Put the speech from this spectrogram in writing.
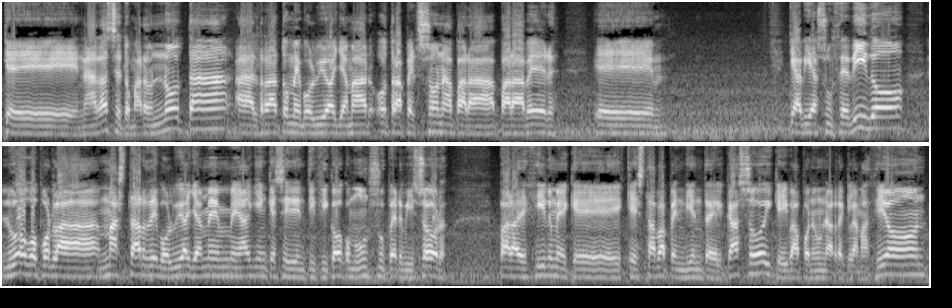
que nada, se tomaron nota, al rato me volvió a llamar otra persona para, para ver... Eh, qué había sucedido. Luego, por la más tarde, volvió a llamarme alguien que se identificó como un supervisor para decirme que, estaba pendiente del caso y que iba a poner una reclamación.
